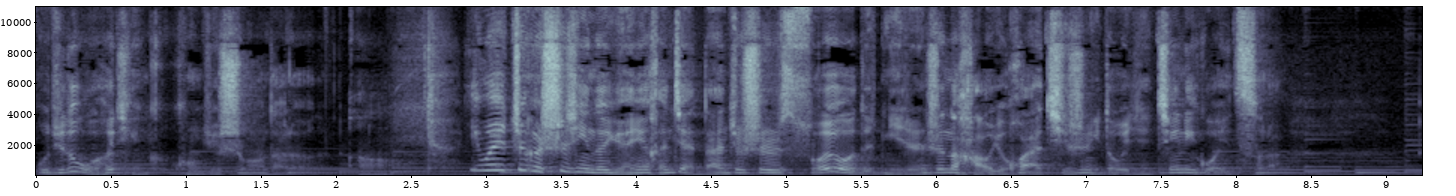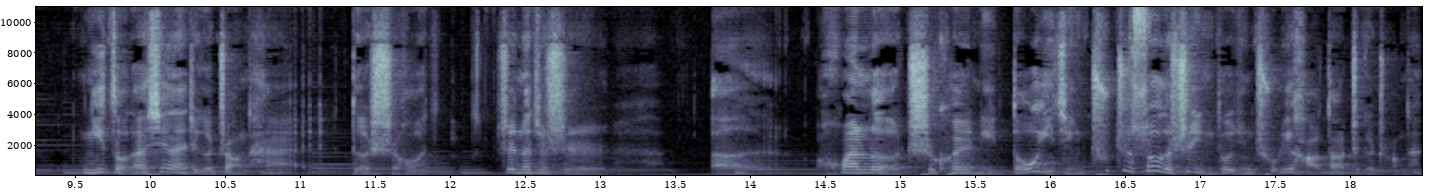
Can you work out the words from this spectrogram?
我觉得我会挺恐惧时光倒流的，啊、因为这个事情的原因很简单，就是所有的你人生的好与坏，其实你都已经经历过一次了。你走到现在这个状态的时候，真的就是，呃，欢乐、吃亏，你都已经处，这所有的事情你都已经处理好到这个状态。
